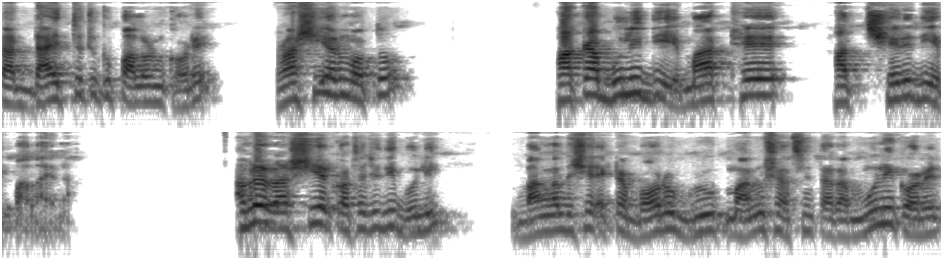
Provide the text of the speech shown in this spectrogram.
তার দায়িত্বটুকু পালন করে রাশিয়ার মতো ফাঁকা বুলি দিয়ে, মাঠে হাত ছেড়ে দিয়ে পালায় না। আমরা রাশিয়ার কথা যদি বলি, বাংলাদেশের একটা বড় গ্রুপ মানুষ আছেন তারা মনে করেন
